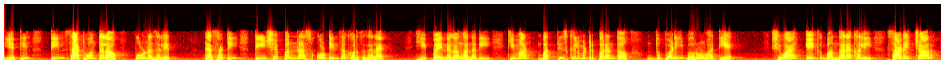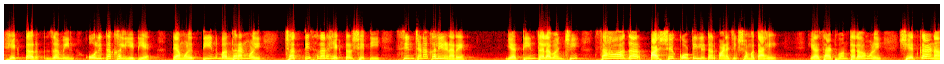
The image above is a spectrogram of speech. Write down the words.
येथील तीन साठवण तलाव पूर्ण झालेत. त्यासाठी तीनशे पन्नास कोटींचा खर्च झालाय. ही पैनगंगा नदी किमान बत्तीस किलोमीटरपर्यंत दुफडी भरून वाहतीये. शिवाय एक बंधाऱ्याखाली साडेचार हेक्टर जमीन ओलिताखाली येते त्यामुळे तीन बंधाऱ्यांमुळे छत्तीस हजार हेक्टर शेती सिंचनाखाली येणार आहे. या तीन तलावांची सहा हजार पाचशे कोटी लिटर पाण्याची क्षमता आहे. या साठवण तलावामुळे शेतकऱ्यांना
